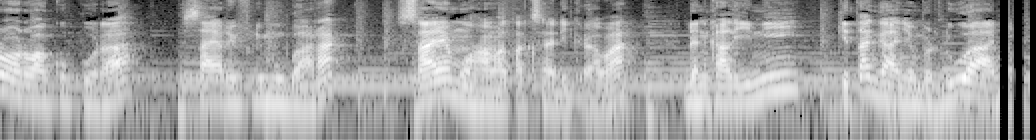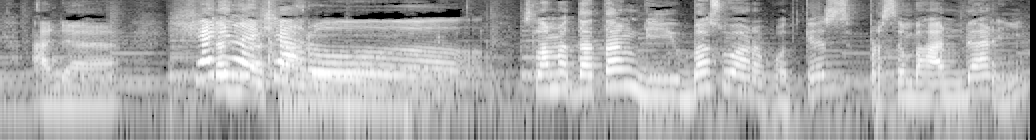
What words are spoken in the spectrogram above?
Roro Akupura, saya Rifli Mubarak Saya Muhammad Aksadi Grama. dan kali ini kita nggak hanya berdua, ada Syadila Syahrul. Selamat datang di Baswara Podcast, persembahan dari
